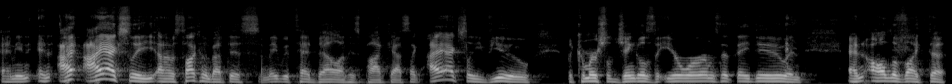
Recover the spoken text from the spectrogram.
I mean, and I, I actually, and I was talking about this maybe with Ted Bell on his podcast. Like, I actually view the commercial jingles, the earworms that they do, and and all of like the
